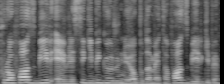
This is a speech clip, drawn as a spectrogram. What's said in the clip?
Profaz bir evresi gibi görünüyor. Bu da metafaz bir gibi.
